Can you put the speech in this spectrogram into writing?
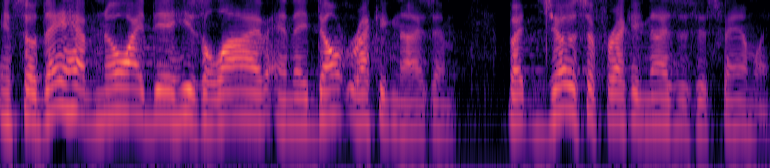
And so they have no idea he's alive, and they don't recognize him. But Joseph recognizes his family.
